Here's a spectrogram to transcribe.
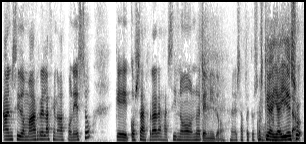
han sido más relacionadas con eso que cosas raras así no, no he tenido. En ese aspecto Hostia, y ahí eso,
